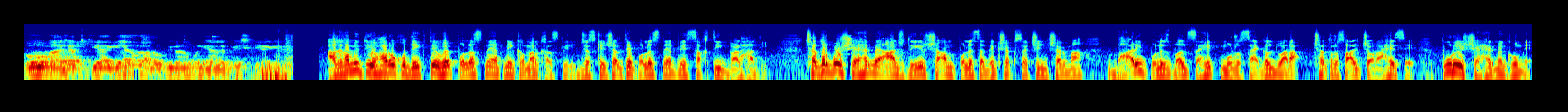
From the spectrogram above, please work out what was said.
वो जब्त किया गया और आरोपी गणों को न्यायालय पेश किया गया आगामी त्योहारों को देखते हुए पुलिस ने अपनी कमर कस ली, जिसके चलते पुलिस ने अपनी सख्ती बढ़ा दी। छतरपुर शहर में आज देर शाम पुलिस अधीक्षक सचिन शर्मा, भारी पुलिस बल सहित मोटरसाइकिल द्वारा छत्रसाल चौराहे से पूरे शहर में घूमे।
